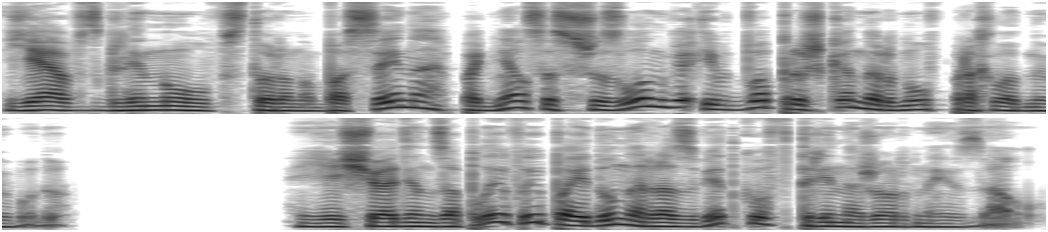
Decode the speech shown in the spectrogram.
Я взглянул в сторону бассейна, поднялся с шезлонга и в два прыжка нырнул в прохладную воду. Еще один заплыв и пойду на разведку в тренажерный зал.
